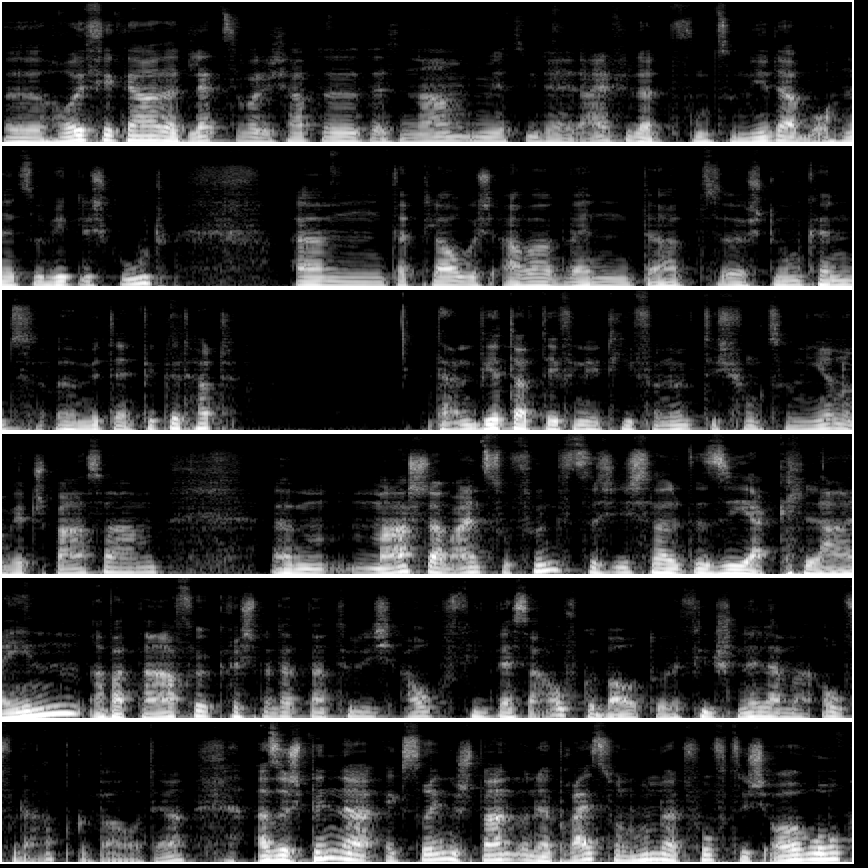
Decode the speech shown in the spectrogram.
äh, häufiger. Das letzte, was ich hatte, dessen Namen mir jetzt wieder nicht einfiel, das funktioniert aber auch nicht so wirklich gut. Ähm, da glaube ich aber, wenn das äh, Sturmkind äh, mitentwickelt hat, dann wird das definitiv vernünftig funktionieren und wird Spaß haben. Ähm, Maßstab 1 zu 50 ist halt sehr klein, aber dafür kriegt man das natürlich auch viel besser aufgebaut oder viel schneller mal auf- oder abgebaut. Ja? Also ich bin da extrem gespannt und der Preis von 150 Euro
